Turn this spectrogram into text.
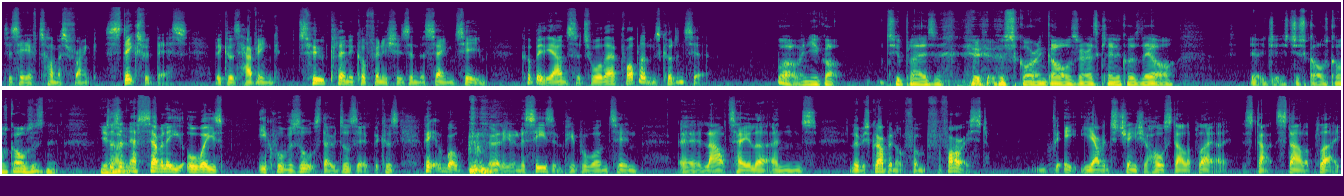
to see if Thomas Frank sticks with this, because having two clinical finishes in the same team could be the answer to all their problems, couldn't it? Well, when you've got two players who are scoring goals are as clinical as they are, it's just goals, goals, goals, isn't it? You Doesn't know. necessarily always equal results, though, does it? Because well, earlier in the season, people wanting uh, Lyle Taylor and Lewis Grabban up front for Forest. it, you're having to change your whole style of play, style of play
